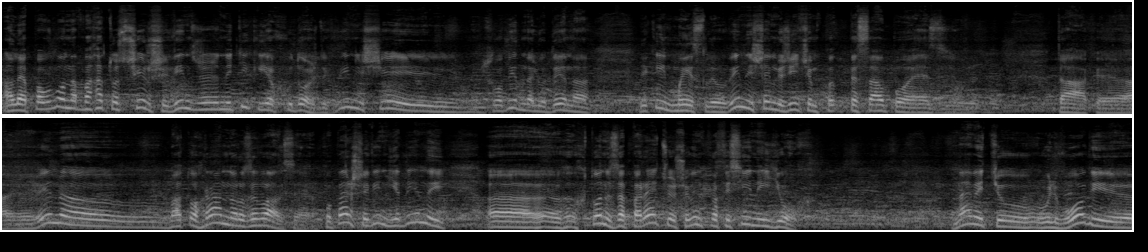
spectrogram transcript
Але Павло набагато ширше. Він же не тільки як художник, він іще й свобідна людина, який мислив. Він іще, між іншим, писав поезію. Так, е, він е, багатогранно розвивався. По-перше, він єдиний, е, хто не заперечує, що він професійний йог. Навіть у, Львові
